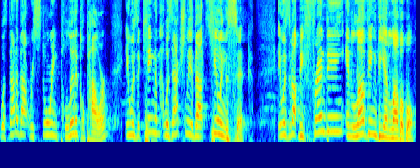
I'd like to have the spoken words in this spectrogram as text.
was not about restoring political power. It was a kingdom that was actually about healing the sick. It was about befriending and loving the unlovable.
